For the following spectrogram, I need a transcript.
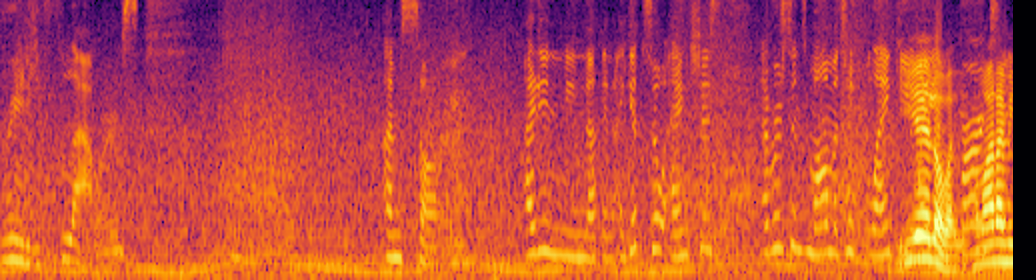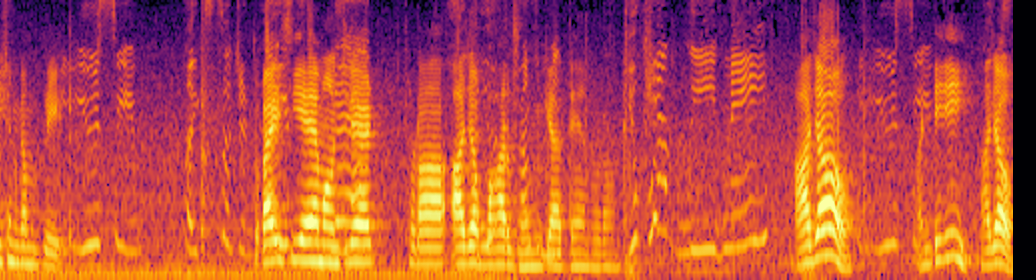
pretty flowers. I'm sorry. I didn't mean nothing. I get so anxious ever since Mama took blankie. ये लो भाई हमारा mission complete. You seem like such a तो गाइस ये है माउंट लेट थोड़ा आ जाओ बाहर घूम के आते हैं थोड़ा. You can't leave me. आ जाओ. आंटी जी आ जाओ.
